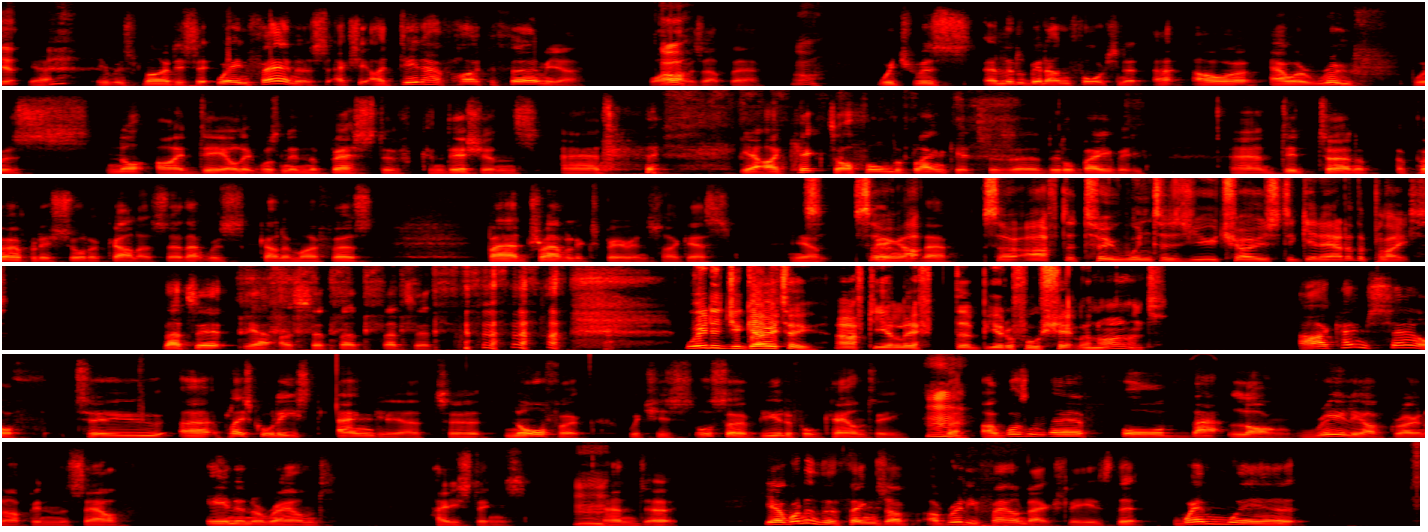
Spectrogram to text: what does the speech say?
Yeah. yeah, it was my decision. Well, in fairness, actually, I did have hypothermia while I Oh. was up there, Oh. Which was a little bit unfortunate. Uh, our our roof was not ideal. It wasn't in the best of conditions, and yeah, I kicked off all the blankets as a little baby, and did turn a, a purplish sort of color. So that was kind of my first bad travel experience, I guess. Yeah, So, being up there. so after two winters, you chose to get out of the place. That's it. Yeah, I said that. That's it. Where did you go to after you left the beautiful Shetland Islands? I came south to uh, a place called East Anglia to Norfolk, which is also a beautiful county. Mm. But I wasn't there for that long. Really, I've grown up in the south, in and around Hastings. Mm. And uh, yeah, one of the things I've, I've really found actually is that when we're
